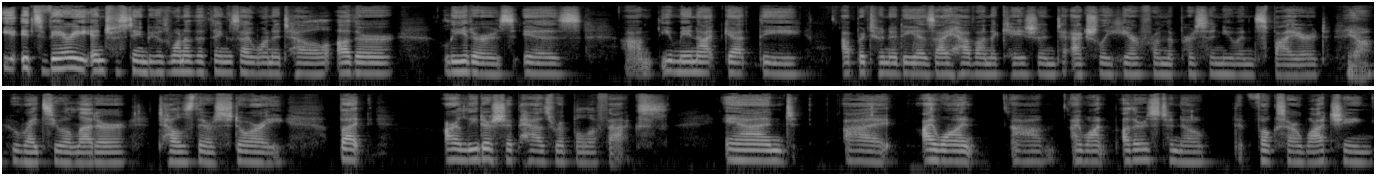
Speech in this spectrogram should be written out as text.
it's very interesting because one of the things I want to tell other leaders is um, you may not get the opportunity as I have on occasion to actually hear from the person you inspired, yeah. who writes you a letter, tells their story. But our leadership has ripple effects. And I, I want um, I want others to know that folks are watching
